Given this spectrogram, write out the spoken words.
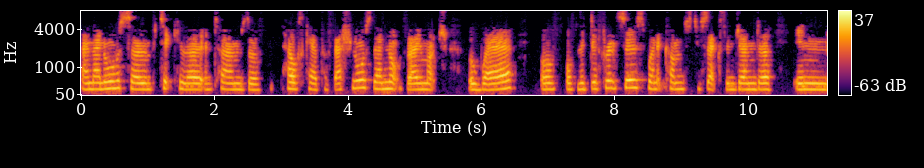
And then also, in particular, in terms of healthcare professionals, they're not very much aware of, of the differences when it comes to sex and gender in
